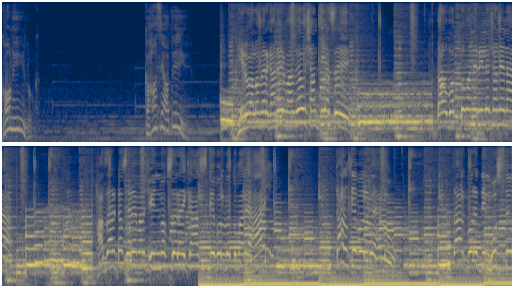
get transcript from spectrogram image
कौन है ये लोग कहां से आते हैं ये? হিরো আলমের গানের মাঝেও শান্তি আছে তাও বর্তমানে রিলেশনে না হাজারটা ছেলে মানুষ ইনবক্সে রাইকে আজকে বলবে তোমারে হাই কালকে বলবে হ্যালো তারপরের দিন বুঝতেও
